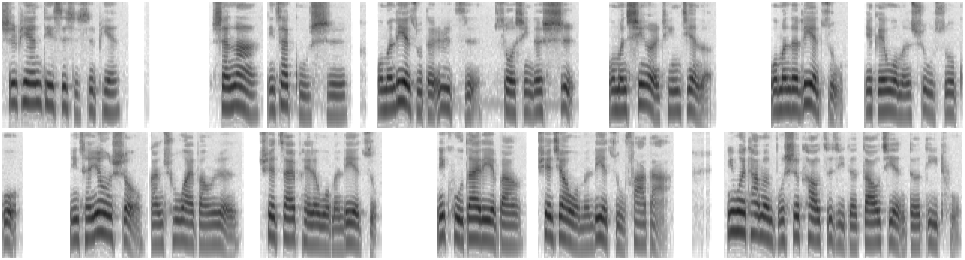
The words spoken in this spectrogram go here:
诗篇第四十四篇。神啊，你在古时我们列祖的日子所行的事，我们亲耳听见了。我们的列祖也给我们述说过。你曾用手赶出外邦人，却栽培了我们列祖。你苦待列邦，却叫我们列祖发达，因为他们不是靠自己的刀剑得地土，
